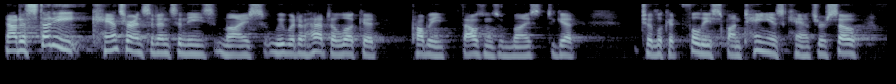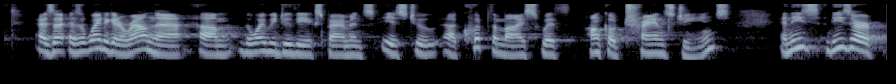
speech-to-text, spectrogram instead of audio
Now to study cancer incidence in these mice, we would have had to look at probably thousands of mice to get to look at fully spontaneous cancer. So as a, as a way to get around that, um, the way we do the experiments is to equip the mice with oncotransgenes. And these, these are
